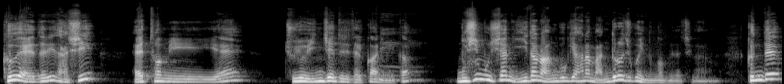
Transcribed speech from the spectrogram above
그 애들이 다시 애터미의 주요 인재들이 될 거 아닙니까? 네. 무시무시한 이단 왕국이 하나 만들어지고 있는 겁니다, 지금. 근데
